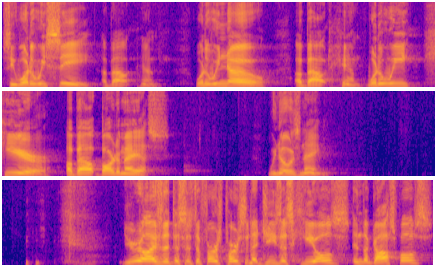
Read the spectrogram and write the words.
See, what do we see about him? What do we know about him? What do we hear about Bartimaeus? We know his name. Do you realize that this is the first person that Jesus heals in the Gospels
